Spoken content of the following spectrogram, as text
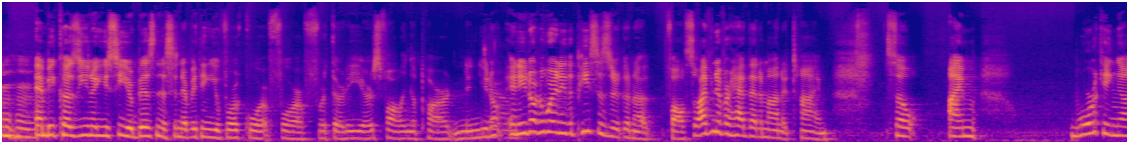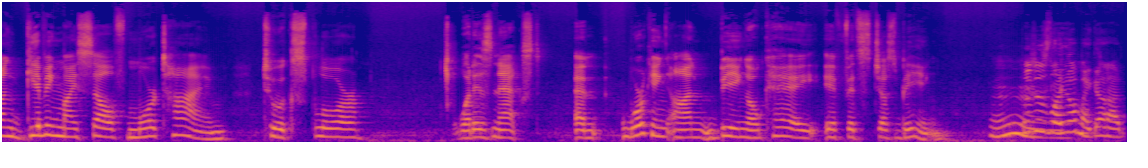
And because you know you see your business and everything you've worked for for, for 30 years falling apart and, and you don't Yeah. and you don't know where any of the pieces are going to fall. So i've never had that amount of time. So i'm working on giving myself more time to explore what is next and working on being okay if it's just being Mm. which is like oh my god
